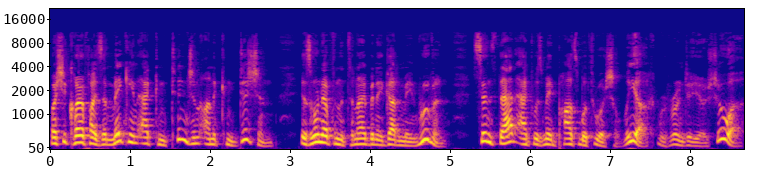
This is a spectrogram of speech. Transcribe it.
Rashi clarifies that making an act contingent on a condition is learned from the Tanai B'nai Gad and Reuven. Since that act was made possible through a shaliach, referring to Yeshua,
